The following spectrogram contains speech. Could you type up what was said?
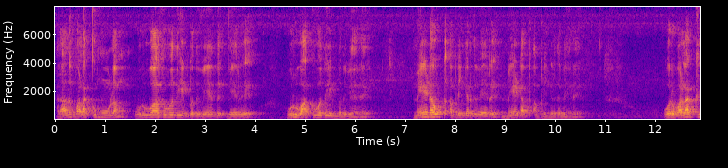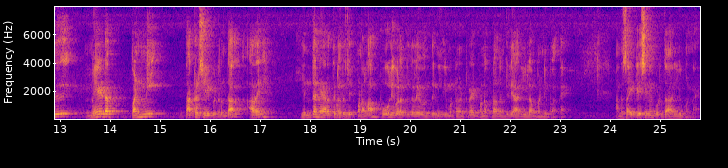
அதாவது வழக்கு மூலம் உருவாகுவது என்பது வேறு வேறு உருவாக்குவது என்பது வேறு. மேட் அவுட் அப்படிங்கிறது வேறு மேட் அப் அப்படிங்கிறது வேறு. ஒரு வழக்கு மேடப் பண்ணி தாக்கல் செய்யப்பட்டிருந்தால் அதை எந்த நேரத்திலும் ரிஜெக்ட் பண்ணலாம். போலி வழக்குகளை வந்து நீதிமன்றம் என்டர்டைன் பண்ணக்கூடாதுன்னு சொல்லி அறியலாம் பண்ணி பார்த்தேன். அந்த சைட்டேஷனையும் கொடுத்து அறிவு பண்ணேன்.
